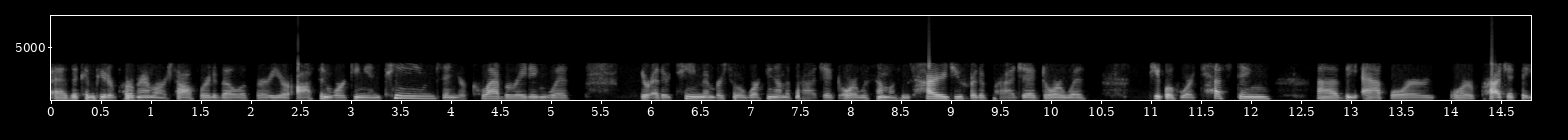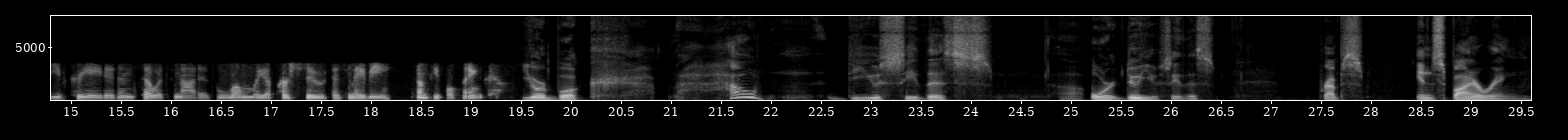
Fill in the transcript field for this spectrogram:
as a computer programmer or software developer, you're often working in teams and you're collaborating with your other team members who are working on the project, or with someone who's hired you for the project, or with people who are testing uh, the app or or project that you've created, and so it's not as lonely a pursuit as maybe some people think. Your book, how do you see this, uh, or do you see this, perhaps inspiring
